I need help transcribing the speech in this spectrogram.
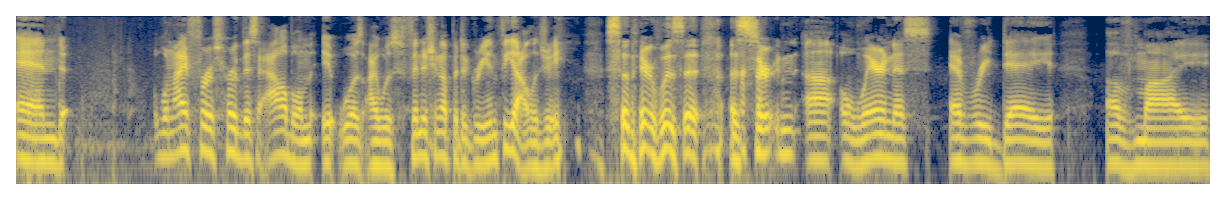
And when I first heard this album, it was I was finishing up a degree in theology, so there was a, a certain uh, awareness every day of my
